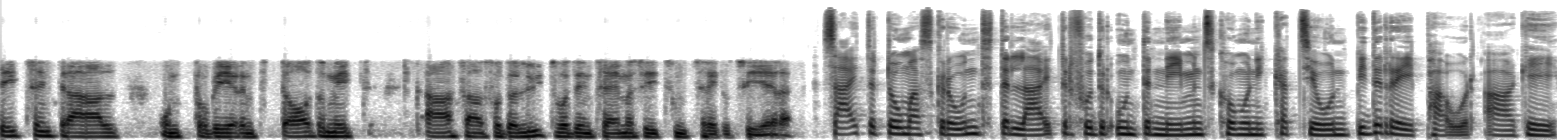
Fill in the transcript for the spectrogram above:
dezentral und probieren da damit die Anzahl der Leute, die dann zusammensitzen, zu reduzieren. Sagt der Thomas Grund, der Leiter der Unternehmenskommunikation bei der Repower AG.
